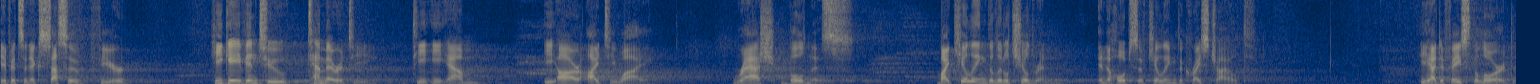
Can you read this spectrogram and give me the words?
if it's an excessive fear. He gave into temerity, T E M E R I T Y, rash boldness, by killing the little children in the hopes of killing the Christ child. He had to face the Lord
